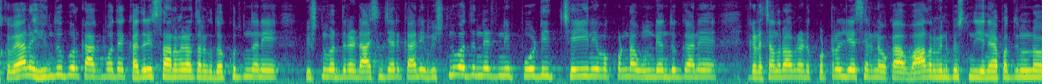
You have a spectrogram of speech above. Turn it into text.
ఒకవేళ హిందూపూర్ కాకపోతే కదిరి స్థానమైనా తనకు దక్కుతుందని విష్ణువర్ధన్ రెడ్డి ఆశించారు. కానీ విష్ణువర్ధన్ రెడ్డిని పోటీ చేయనివ్వకుండా ఉండేందుకు గానే ఇక్కడ చంద్రబాబు నాయుడు కుట్రలు చేశారని ఒక వాదన వినిపిస్తుంది. ఈ నేపథ్యంలో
